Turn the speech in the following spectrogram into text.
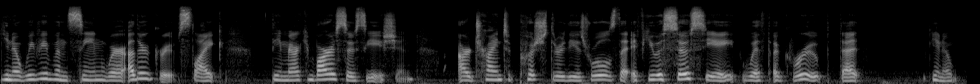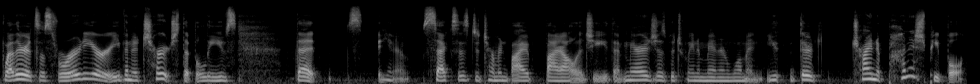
you know, we've even seen where other groups like the American Bar Association are trying to push through these rules that if you associate with a group that, you know, whether it's a sorority or even a church that believes that you know sex is determined by biology that marriage is between a man and woman you, they're trying to punish people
